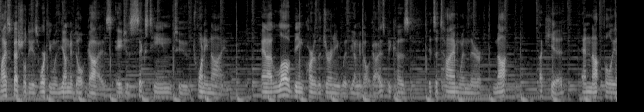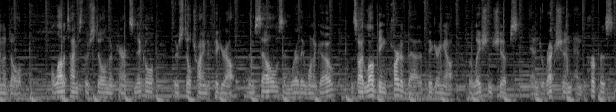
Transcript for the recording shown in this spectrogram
My specialty is working with young adult guys, ages 16 to 29. And I love being part of the journey with young adult guys because it's a time when they're not a kid and not fully an adult. A lot of times they're still in their parents' nickel. They're still trying to figure out themselves and where they want to go. And so I love being part of that, of figuring out relationships and direction and purpose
